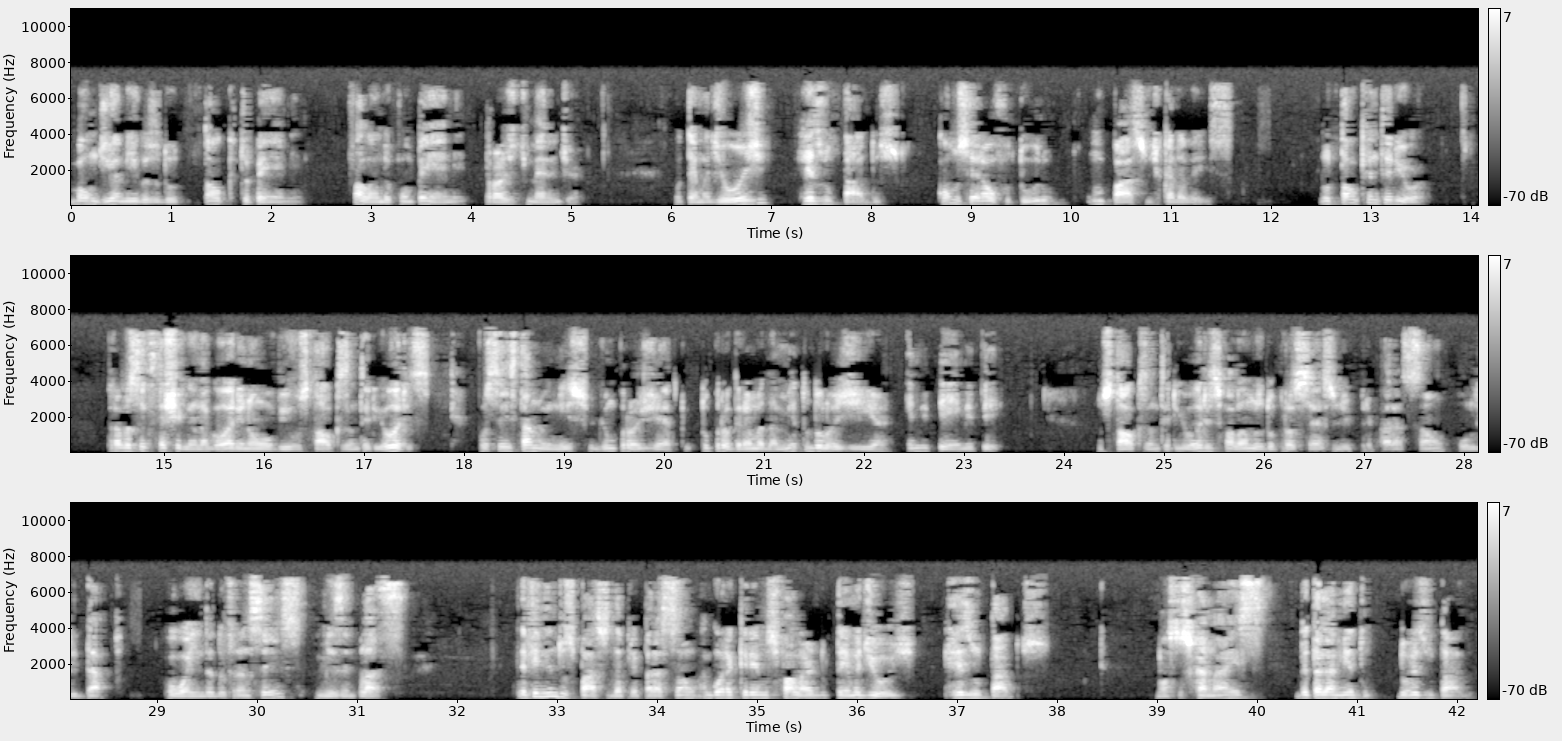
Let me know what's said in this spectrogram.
Bom dia, amigos do Talk to PM, falando com PM, Project Manager. O tema de hoje: resultados. Como será o futuro? Um passo de cada vez. No talk anterior, para você que está chegando agora e não ouviu os talks anteriores, você está no início de um projeto do programa da metodologia MPMP. Nos talks anteriores, falamos do processo de preparação, ou LIDAP, ou ainda do francês mise en place. Definindo os passos da preparação, agora queremos falar do tema de hoje: resultados. Nossos canais, detalhamento do resultado.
